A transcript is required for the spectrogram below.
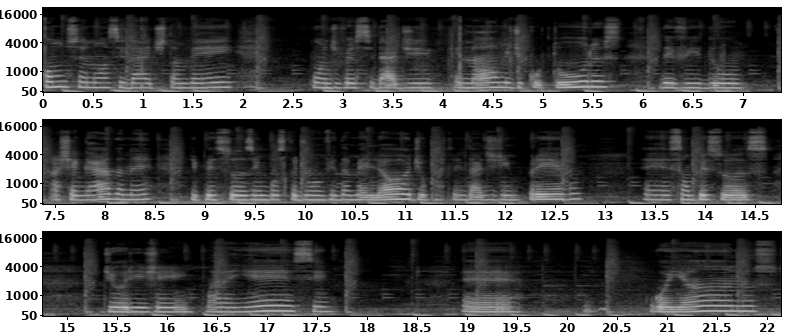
Como sendo uma cidade também com uma diversidade enorme de culturas, devido à chegada né, de pessoas em busca de uma vida melhor, de oportunidades de emprego. É, são pessoas de origem maranhense, é, goianos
